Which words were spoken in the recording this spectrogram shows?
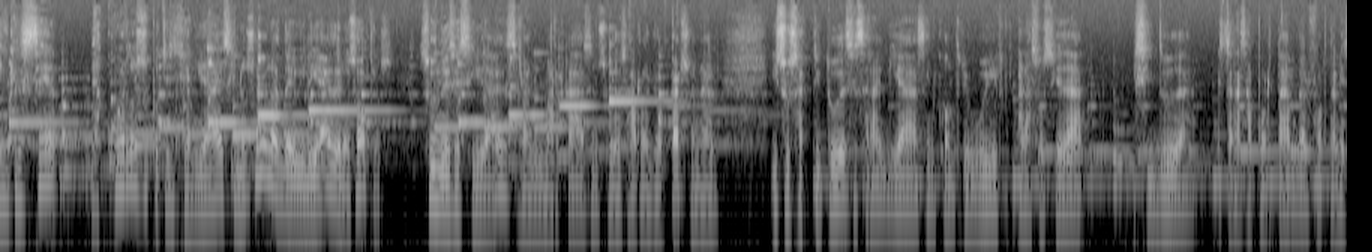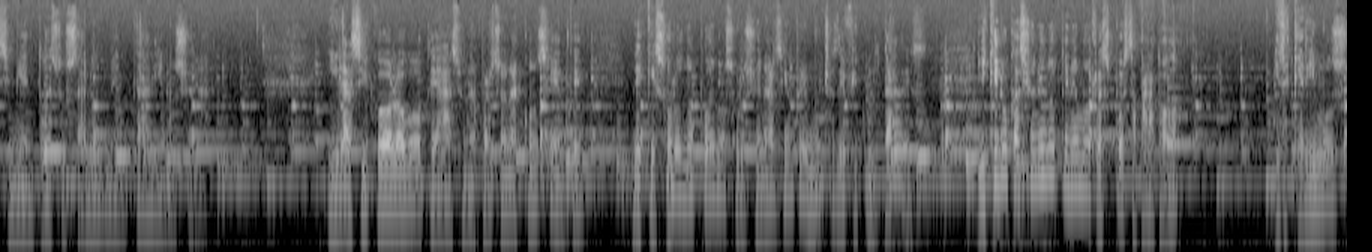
en crecer de acuerdo a sus potencialidades y no solo las debilidades de los otros. Sus necesidades estarán marcadas en su desarrollo personal y sus actitudes estarán guiadas en contribuir a la sociedad y sin duda estarás aportando al fortalecimiento de su salud mental y emocional. Ir al psicólogo te hace una persona consciente de que solo no podemos solucionar siempre muchas dificultades y que en ocasiones no tenemos respuesta para todo y requerimos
